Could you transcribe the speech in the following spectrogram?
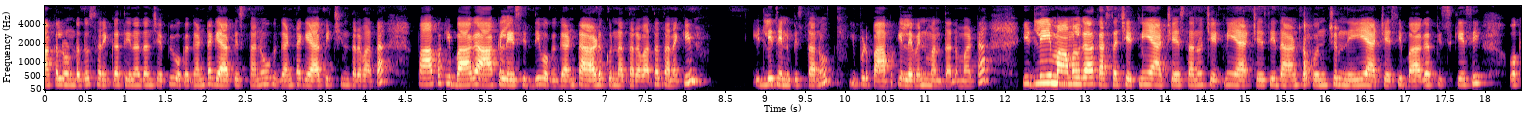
ఆకలి ఉండదు. సరిగ్గా తినదని చెప్పి ఒక గంట గ్యాప్ ఇస్తాను. ఒక గంట గ్యాప్ ఇచ్చిన తర్వాత పాపకి బాగా ఆకలి వేసిద్ది ఒక గంట ఆడుకున్న తర్వాత తనకి ఇడ్లీ తినిపిస్తాను. ఇప్పుడు పాపకి లెవెన్ మంత్ అనమాట ఇడ్లీ మామూలుగా కాస్త చట్నీ యాడ్ చేస్తాను. చట్నీ యాడ్ చేసి దాంట్లో కొంచెం నెయ్యి యాడ్ చేసి బాగా పిసికేసి ఒక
